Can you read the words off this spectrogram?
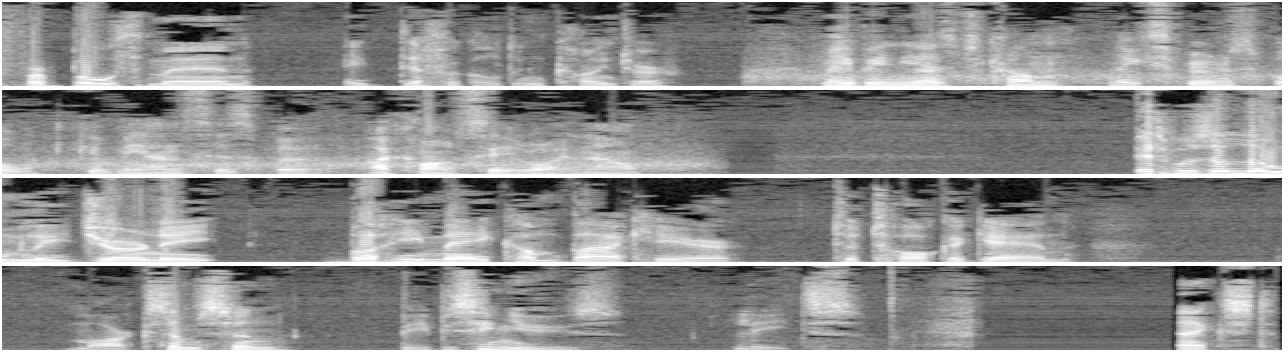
for both men, a difficult encounter. Maybe in years to come, the experience will give me answers, but I can't see it right now. It was a lonely journey, but he may come back here to talk again. Mark Simpson, BBC News, Leeds. Next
